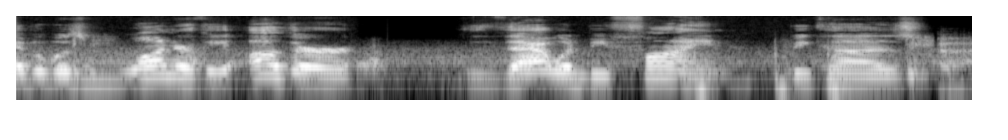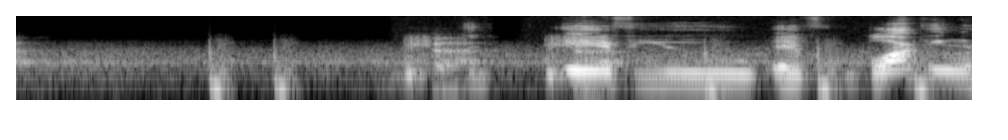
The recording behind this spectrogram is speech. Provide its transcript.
If it was one or the other, that would be fine because if you if blocking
